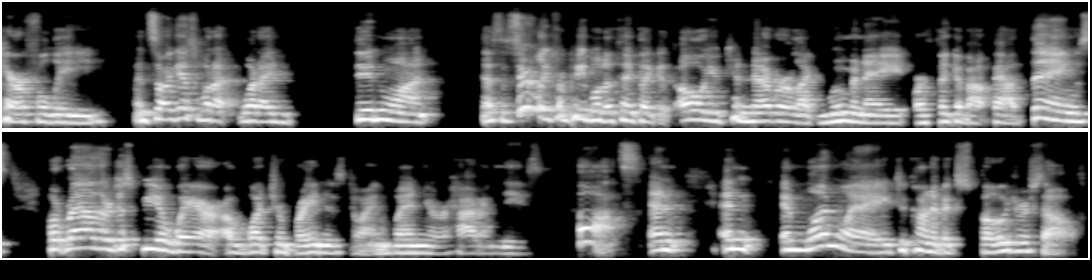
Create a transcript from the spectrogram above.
carefully. And so I guess what I what I didn't want necessarily for people to think like, oh, you can never like ruminate or think about bad things, but rather just be aware of what your brain is doing when you're having these thoughts. And and and one way to kind of expose yourself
